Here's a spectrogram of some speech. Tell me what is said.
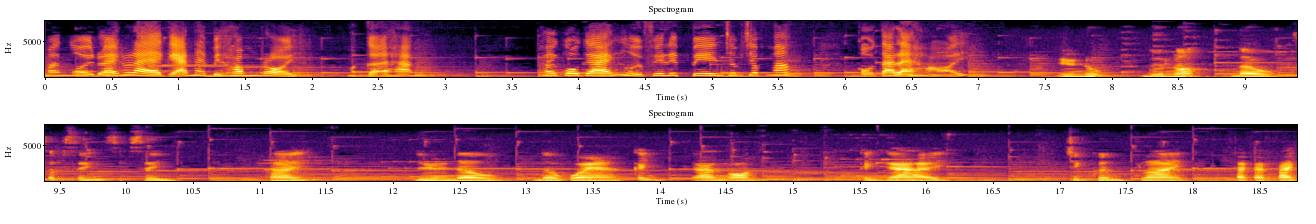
Mọi người đoán là gã này bị hâm rồi, mặc kệ hắn. Thấy cô gái người Philippines chớp chớp mắt, cậu ta lại hỏi. You know, do not know sập sình, sập sình. Hai. Do you know nowhere cánh gà ngon? Cánh gà ấy. Chicken fly, phạch phạch phạch.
